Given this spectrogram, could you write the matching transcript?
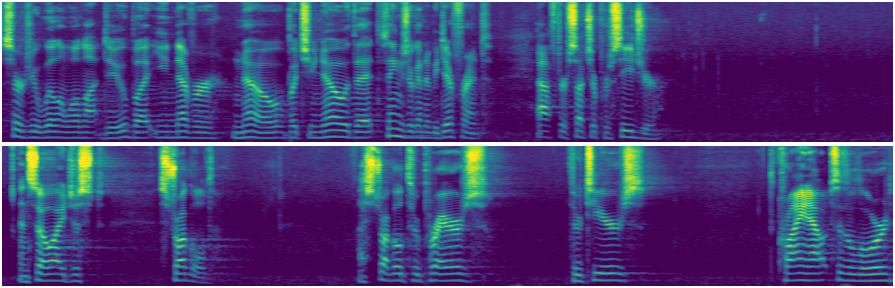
surgery will and will not do, but you never know. But you know that things are going to be different after such a procedure. And so I just struggled. I struggled through prayers, through tears, crying out to the Lord,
